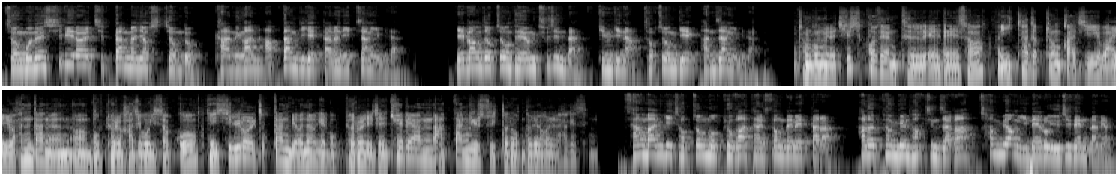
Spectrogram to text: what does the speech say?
정부는 11월 집단 면역 시점도 가능한 앞당기겠다는 입장입니다. 예방접종 대응 추진단 김기남 접종기획 반장입니다. 전 국민의 70%에 대해서 2차 접종까지 완료한다는 어, 목표를 가지고 있었고 11월 집단 면역의 목표를 이제 최대한 앞당길 수 있도록 노력을 하겠습니다. 상반기 접종 목표가 달성됨에 따라 하루 평균 확진자가 1000명 이내로 유지된다면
